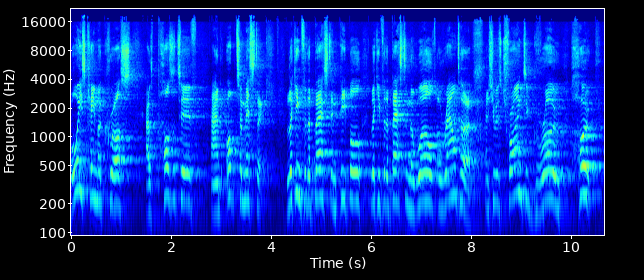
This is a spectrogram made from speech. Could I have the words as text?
always came across as positive and optimistic, looking for the best in people, looking for the best in the world around her. And she was trying to grow hope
